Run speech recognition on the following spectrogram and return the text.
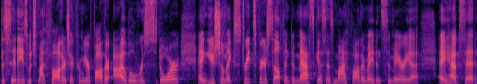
The cities which my father took from your father, I will restore, and you shall make streets for yourself in Damascus as my father made in Samaria. Ahab said,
